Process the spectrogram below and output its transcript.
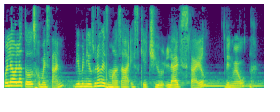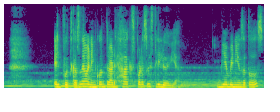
Hola, hola a todos, ¿cómo están? Bienvenidos una vez más a Sketch Your Lifestyle, de nuevo, el podcast donde van a encontrar hacks para su estilo de vida. Bienvenidos a todos,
